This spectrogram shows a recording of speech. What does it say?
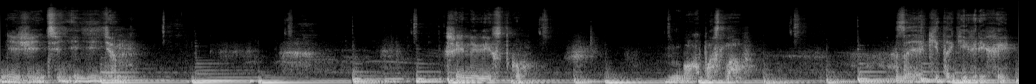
Ні жінці, ні дітям. Ще й невістку. Бог послав. За які такі гріхи?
